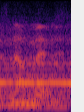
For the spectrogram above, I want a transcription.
best not miss.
